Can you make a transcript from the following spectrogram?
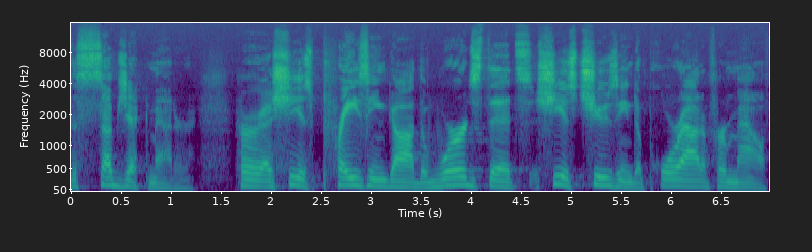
the subject matter, her as she is praising God, the words that she is choosing to pour out of her mouth.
